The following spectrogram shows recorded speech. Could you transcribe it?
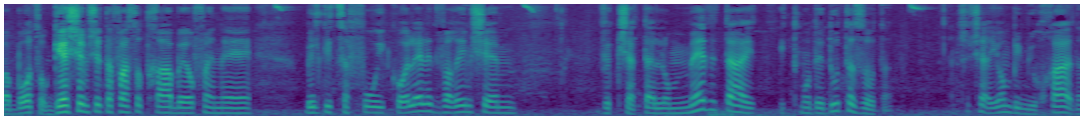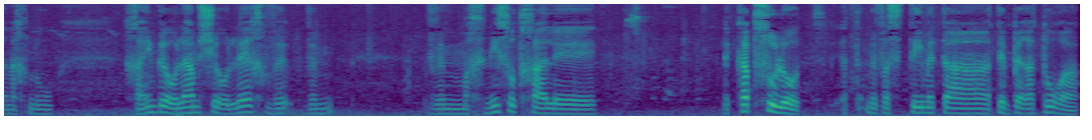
בבוץ, או גשם שתפס אותך באופן אה, בלתי צפוי, כל אלה דברים שהם... וכשאתה לומד את ההתמודדות הזאת, אני חושב שהיום במיוחד אנחנו חיים בעולם שהולך ו- ו- ומכניס אותך ל- לקפסולות, מווסתים את הטמפרטורה,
